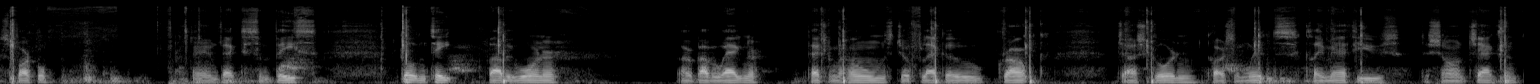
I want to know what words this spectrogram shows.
Sparkle, and back to some base. Golden Tate, Bobby Warner, or Bobby Wagner, Patrick Mahomes, Joe Flacco, Gronk, Josh Gordon, Carson Wentz, Clay Matthews, DeSean Jackson,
